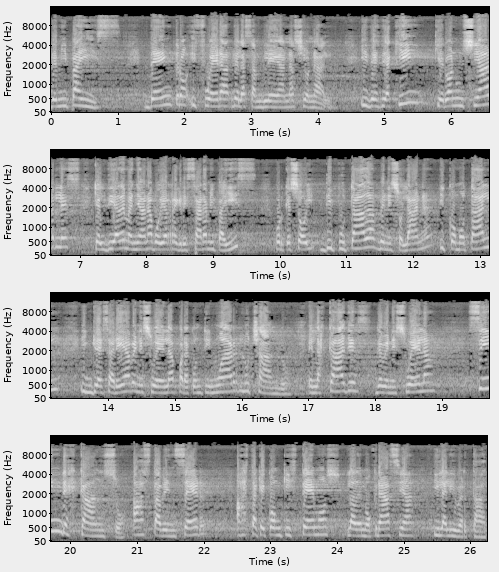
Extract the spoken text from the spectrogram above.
de mi país dentro y fuera de la Asamblea Nacional. Y desde aquí quiero anunciarles que el día de mañana voy a regresar a mi país porque soy diputada venezolana y como tal ingresaré a Venezuela para continuar luchando en las calles de Venezuela sin descanso hasta vencer, hasta que conquistemos la democracia y la libertad.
